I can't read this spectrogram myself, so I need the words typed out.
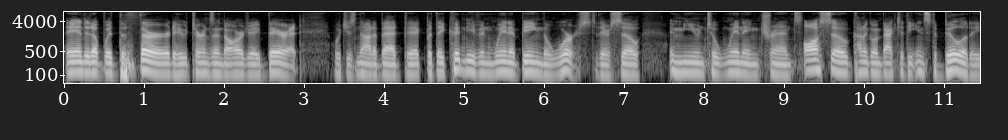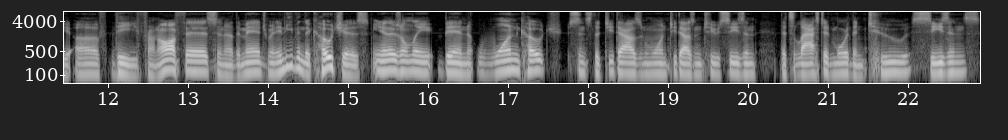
They ended up with the third, who turns into RJ Barrett, which is not a bad pick, but they couldn't even win at being the worst. They're so immune to winning, Trent. Also, kind of going back to the instability of the front office and of the management and even the coaches. You know, there's only been one coach since the 2001 2002 season that's lasted more than two seasons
